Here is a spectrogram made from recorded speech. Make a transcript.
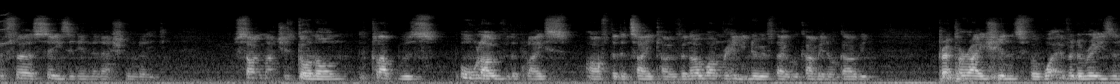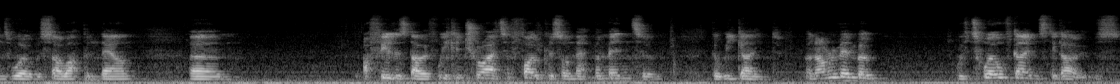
the first season in the National League. So much has gone on. The club was all over the place after the takeover. No one really knew if they were coming or going. Preparations, for whatever the reasons were, were so up and down. Um, I feel as though if we can try to focus on that momentum that we gained. And I remember with 12 games to go, it was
